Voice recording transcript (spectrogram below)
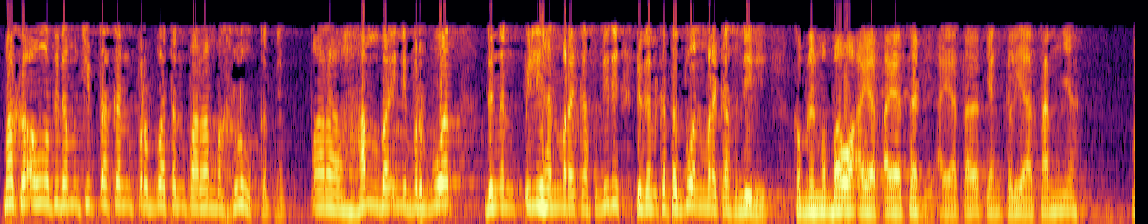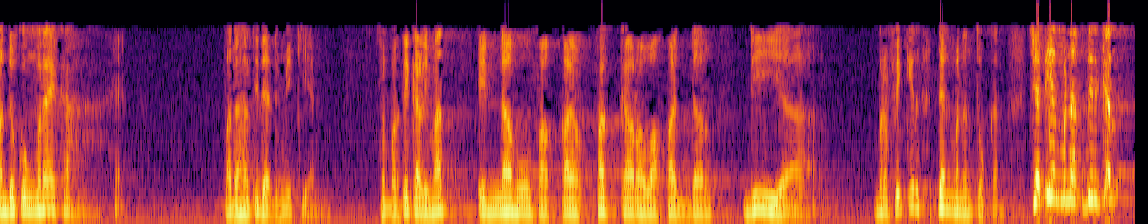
Maka Allah tidak menciptakan perbuatan para makhluk. Katanya. Para hamba ini berbuat dengan pilihan mereka sendiri, dengan ketentuan mereka sendiri. Kemudian membawa ayat-ayat tadi, ayat-ayat yang kelihatannya mendukung mereka. Padahal tidak demikian. Seperti kalimat innahu fakkara wa qaddar. Dia berpikir dan menentukan. Jadi yang menakdirkan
